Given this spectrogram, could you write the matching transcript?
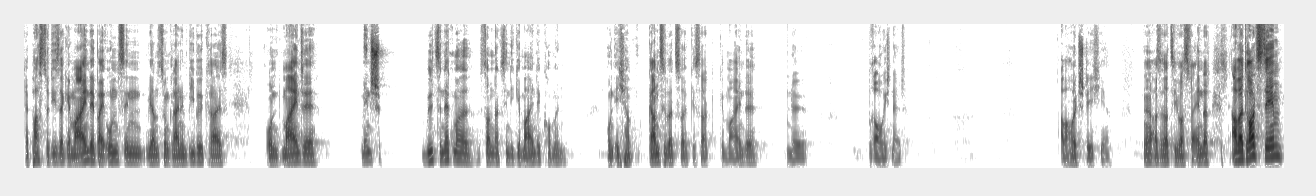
der Pastor dieser Gemeinde bei uns, in, wir haben so einen kleinen Bibelkreis, und meinte, Mensch, willst du nicht mal sonntags in die Gemeinde kommen? Und ich habe ganz überzeugt gesagt, Gemeinde, nö, brauche ich nicht. Aber heute stehe ich hier. Ja, also hat sich was verändert. Aber trotzdem,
